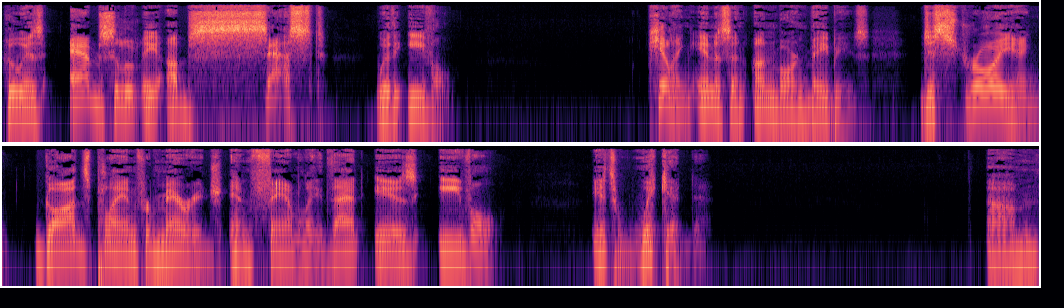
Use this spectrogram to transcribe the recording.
who is absolutely obsessed with evil, killing innocent unborn babies, destroying God's plan for marriage and family. That is evil. It's wicked. Um,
